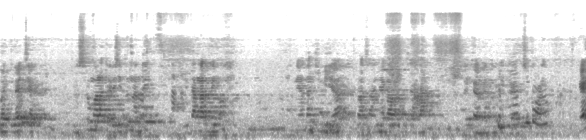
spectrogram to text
buat belajar. Justru malah dari situ nanti kita ngerti oh ternyata gini ya perasaannya kalau misalkan ligamentum oke.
